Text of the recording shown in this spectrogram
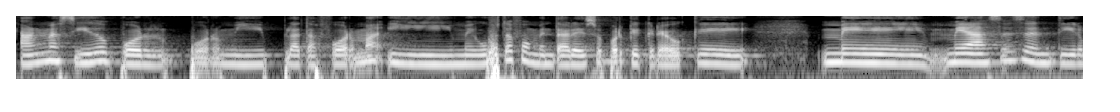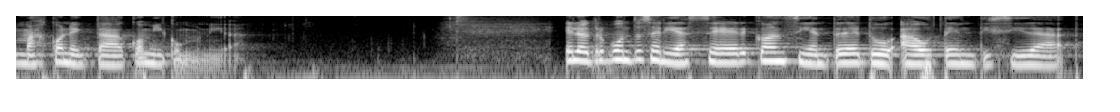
han nacido por, por mi plataforma y me gusta fomentar eso porque creo que me, me hace sentir más conectada con mi comunidad. El otro punto sería ser consciente de tu autenticidad.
